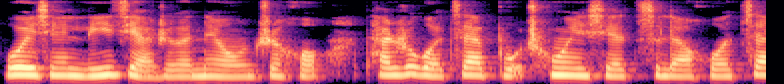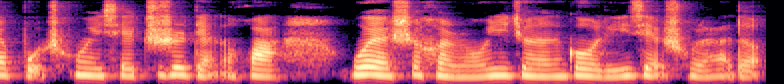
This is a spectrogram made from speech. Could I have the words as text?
我已经理解这个内容之后，他如果再补充一些资料或再补充一些知识点的话，我也是很容易就能够理解出来的。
